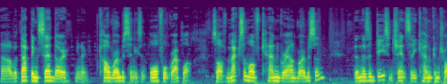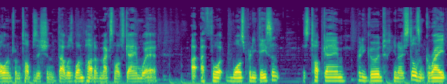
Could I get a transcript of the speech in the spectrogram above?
Uh, with that being said, though, you know Karl Roberson, he's an awful grappler. So if Maximov can ground Roberson, then there's a decent chance that he can control him from top position. That was one part of Maximov's game where I, I thought was pretty decent. His top game, pretty good. You know, still isn't great.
